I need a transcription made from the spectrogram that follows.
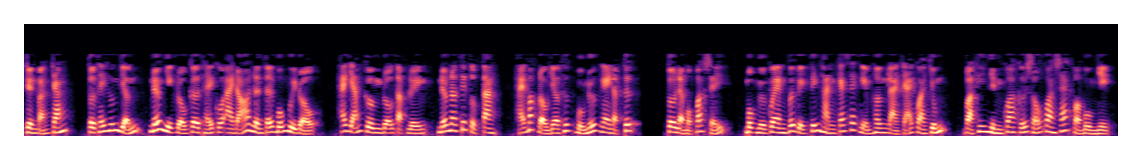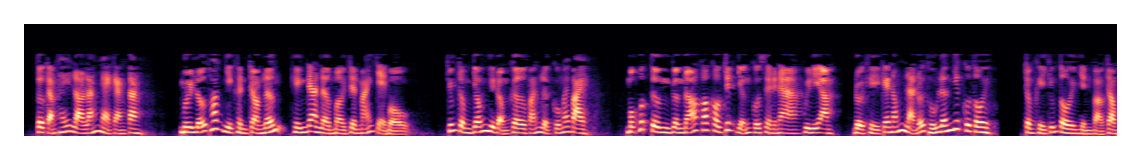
Trên bảng trắng, tôi thấy hướng dẫn, nếu nhiệt độ cơ thể của ai đó lên tới 40 độ, hãy giảm cường độ tập luyện, nếu nó tiếp tục tăng, hãy bắt đầu giao thức bù nước ngay lập tức. Tôi là một bác sĩ, một người quen với việc tiến hành các xét nghiệm hơn là trải qua chúng, và khi nhìn qua cửa sổ quan sát vào buồng nhiệt, tôi cảm thấy lo lắng ngày càng tăng. Mười lỗ thoát nhiệt hình tròn lớn hiện ra lờ mờ trên máy chạy bộ. Chúng trông giống như động cơ phản lực của máy bay. Một bức tường gần đó có câu trích dẫn của Serena Williams, đôi khi cái nóng là đối thủ lớn nhất của tôi. Trong khi chúng tôi nhìn vào trong,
